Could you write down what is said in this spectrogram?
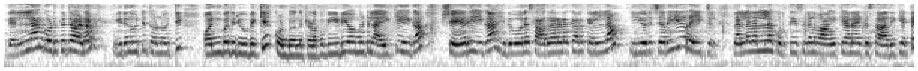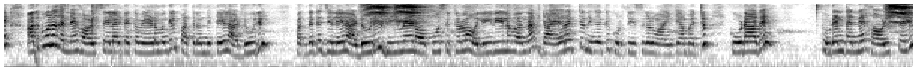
ഇതെല്ലാം കൊടുത്തിട്ടാണ് ഇരുന്നൂറ്റി തൊണ്ണൂറ്റി ഒൻപത് രൂപയ്ക്ക് കൊണ്ടുവന്നിട്ടുള്ളത്. അപ്പോൾ വീഡിയോ അങ്ങോട്ട് ലൈക്ക് ചെയ്യുക ഷെയർ ചെയ്യുക. ഇതുപോലെ സാധാരണക്കാർക്കെല്ലാം ഈ ഒരു ചെറിയ റേറ്റിൽ നല്ല നല്ല കുർത്തീസുകൾ വാങ്ങിക്കാനായിട്ട് സാധിക്കട്ടെ. അതുപോലെ തന്നെ ഹോൾസെയിൽ ആയിട്ടൊക്കെ വേണമെങ്കിൽ പത്തനംതിട്ടയിൽ അടൂരിൽ പത്തനംതിട്ട ജില്ലയിൽ അടൂരിൽ ഭീമയുടെ ഓപ്പോസിറ്റുള്ള ഒലീവിയിൽ വന്നാൽ ഡയറക്റ്റ് നിങ്ങൾക്ക് കുർത്തീസുകൾ വാങ്ങിക്കാൻ പറ്റും. കൂടാതെ ഉടൻ തന്നെ ഹോൾസെയിൽ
